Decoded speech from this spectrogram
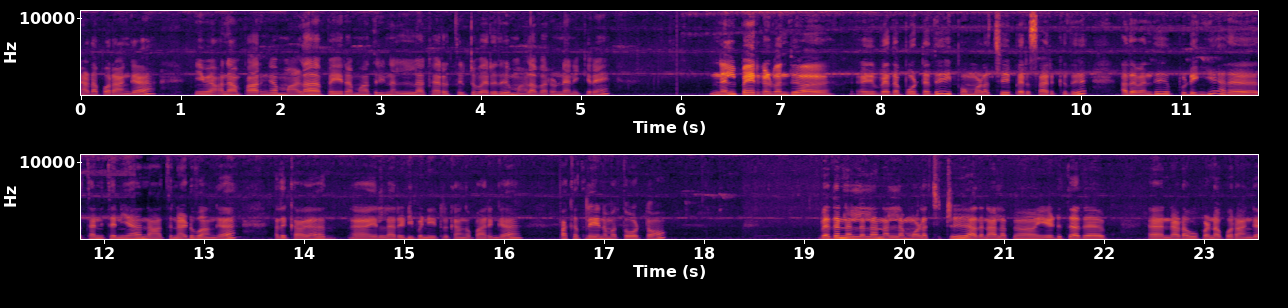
நட போகிறாங்க இவன் ஆனால் பாருங்கள் மழை பெய்கிற மாதிரி நல்லா கருத்துட்டு வருது. மழை வரும்னு நினைக்கிறேன். நெல் பயிர்கள் வந்து விதை போட்டது இப்போ முளைச்சி பெருசாக இருக்குது. அதை வந்து பிடுங்கி அதை தனித்தனியாக நாற்று நடுவாங்க. அதுக்காக எல்லாம் ரெடி பண்ணிகிட்டு இருக்காங்க பாருங்கள் பக்கத்துலேயே நம்ம தோட்டம். விதை நெல்லெல்லாம் நல்லா முளைச்சிட்டு அதனால் இப்போ எடுத்து அதை நடவு பண்ண போகிறாங்க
